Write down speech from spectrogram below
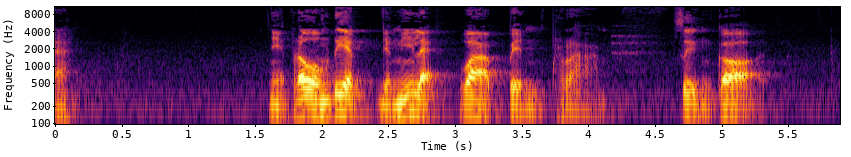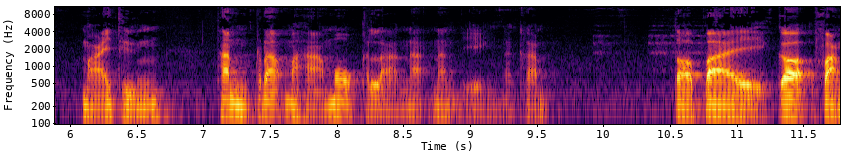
นะเนี่ยพระองค์เรียกอย่างนี้แหละว่าเป็นพรามซึ่งก็ หมายถึงท่านพระมหาโมคคลานะนั่นเองนะครับ ต่อไปก็ฟัง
